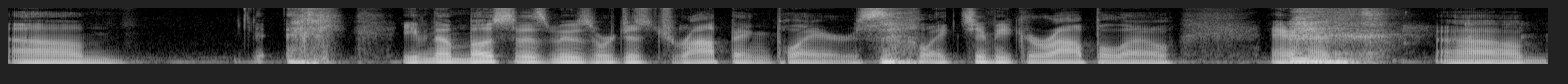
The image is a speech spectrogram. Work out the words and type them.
Um, even though most of his moves were just dropping players like Jimmy Garoppolo and um,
